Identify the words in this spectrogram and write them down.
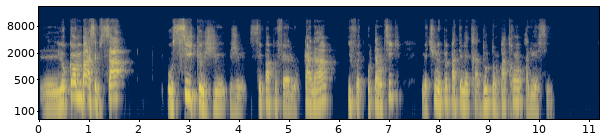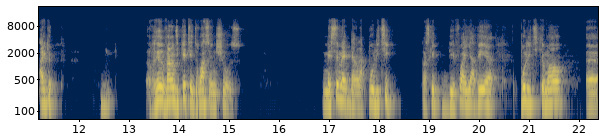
le combat, c'est ça aussi que je, je c'est pas pour faire le canard, il faut être authentique, mais tu ne peux pas te mettre à dos ton patron à l'UFC. Alors revendiquer tes droits, c'est une chose, mais se mettre dans la politique, parce que des fois, il y avait euh, politiquement euh,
